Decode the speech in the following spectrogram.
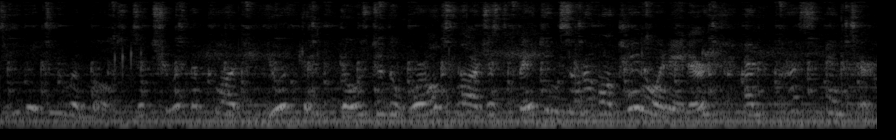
DVD remote to choose the plug you think goes to the world's largest baking soda volcanoinator and press enter.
